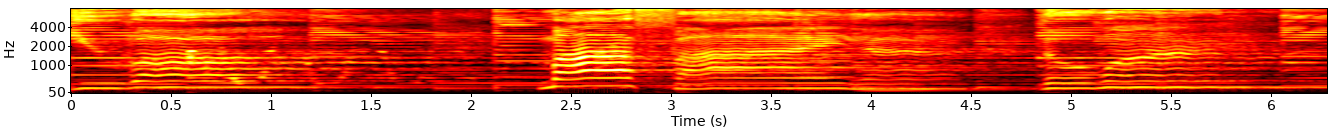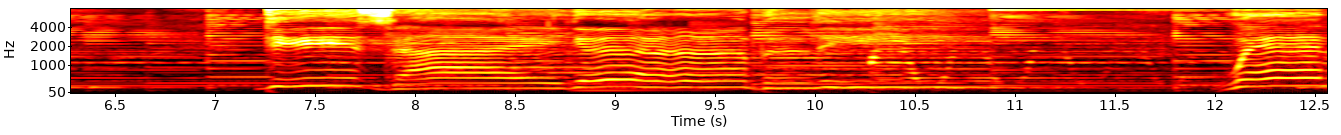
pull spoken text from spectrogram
You are my fire, the one desire. Believe when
